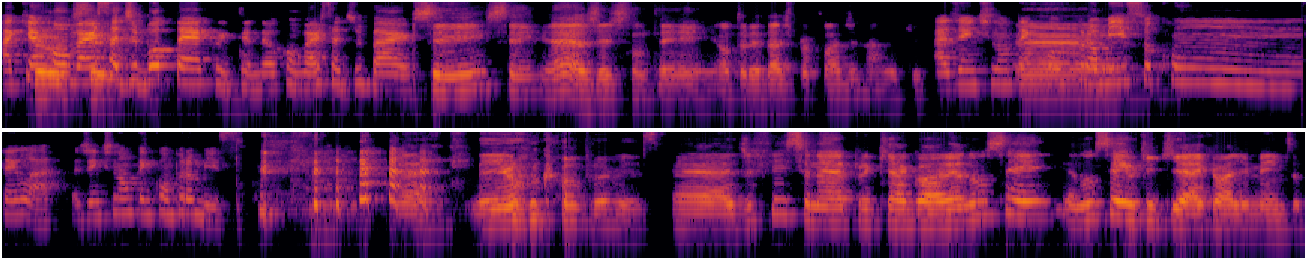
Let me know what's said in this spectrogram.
Aqui é conversa de boteco, entendeu? Conversa de bar. Sim, sim. É, a gente não tem autoridade pra falar de nada aqui. A gente não tem É. compromisso com. Sei lá, a gente não tem compromisso. É, nenhum compromisso. É difícil, né? Porque agora eu não sei. Eu não sei o que, que é que eu alimento,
